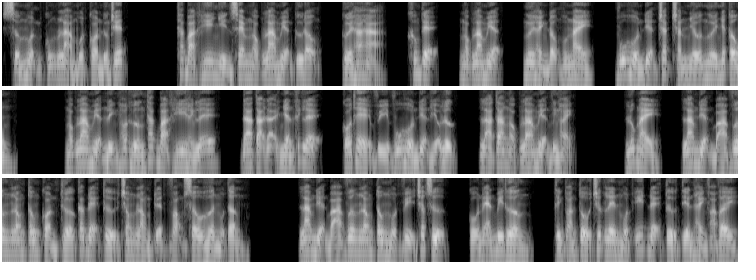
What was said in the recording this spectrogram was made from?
sớm muộn cũng là một con đường chết. tháp bạc Hy nhìn xem Ngọc Lam Miện cử động, cười ha hả, không tệ, ngọc la miệng ngươi hành động hôm nay vũ hồn điện chắc chắn nhớ ngươi nhất công ngọc la miệng định hót hướng thác bạt hy hành lễ đa tạ đại nhân khích lệ, có thể vì vũ hồn điện hiệu lực, là ta ngọc la miệng vinh hạnh. Lúc này, lam điện bá vương long tông còn thừa các đệ tử trong lòng tuyệt vọng sâu hơn một tầng. Lam điện bá vương long tông một vị chấp sự, cố nén bi thương, tính toán tổ chức lên một ít đệ tử tiến hành phá vây,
